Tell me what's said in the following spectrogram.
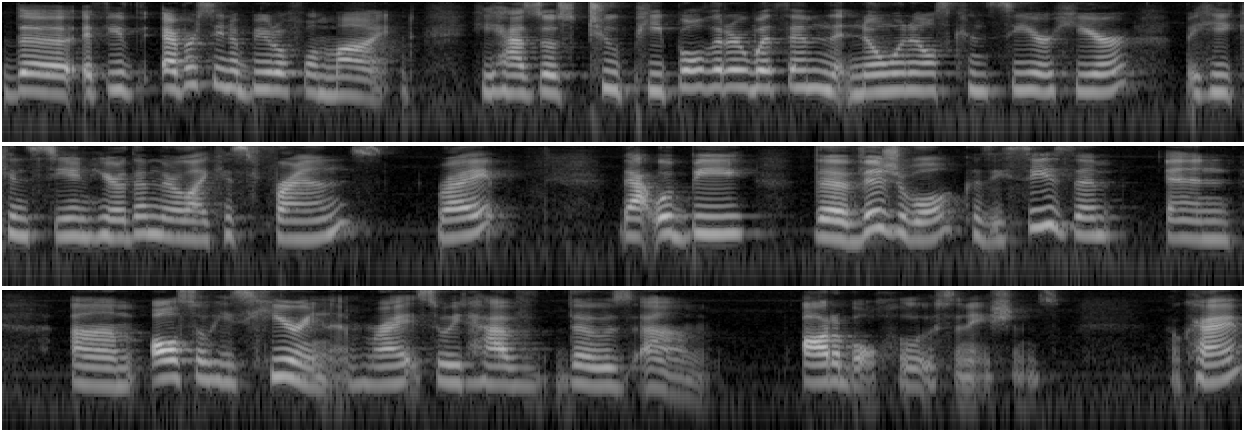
the, if you've ever seen A Beautiful Mind, he has those two people that are with him that no one else can see or hear, but he can see and hear them. They're like his friends, right? That would be the visual because he sees them, and um, also he's hearing them, right? So he'd have those um, audible hallucinations. Okay?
